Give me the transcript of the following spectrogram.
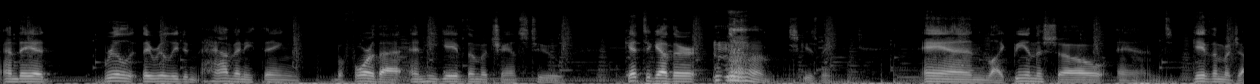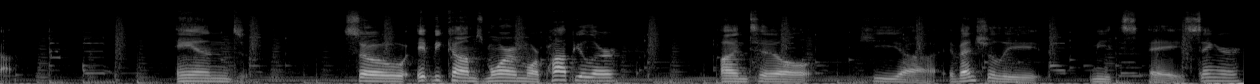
and they had really they really didn't have anything before that and he gave them a chance to get together excuse me and like be in the show and gave them a job and so it becomes more and more popular until he uh, eventually meets a singer,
